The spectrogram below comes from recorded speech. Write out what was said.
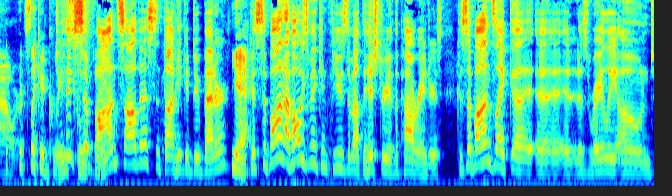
hour. it's like a grade Do you think Saban fight. saw this and thought he could do better? Yeah. Because Saban, I've always been confused about the history of the Power Rangers. Because Saban's like uh, uh, an Israeli-owned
